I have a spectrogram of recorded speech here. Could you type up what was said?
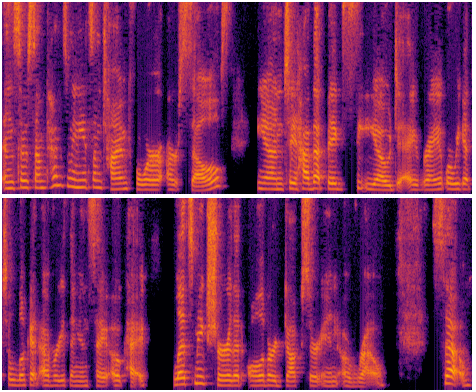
And so sometimes we need some time for ourselves and to have that big CEO day, right? Where we get to look at everything and say, okay, let's make sure that all of our ducks are in a row. So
